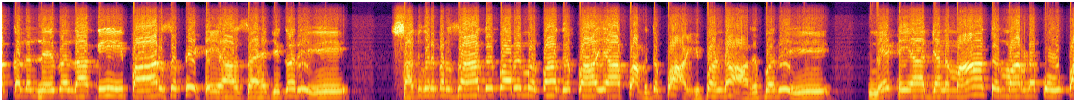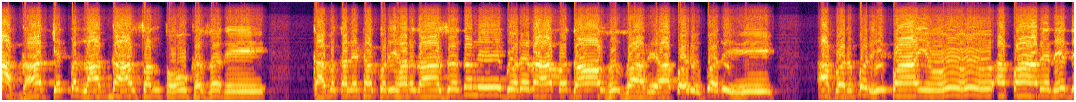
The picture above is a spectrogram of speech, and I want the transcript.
ਅਕਲ ਲਿਵ ਲਾਗੀ, ਪਾਰਸ ਭੇਟਿਆ ਸਹਿਜ ਕਰੇ। ਸਤਿਗੁਰ ਪ੍ਰਸਾਦ ਪਰਮ ਪਦ ਪਾਇਆ, ਭਗਤ ਭਾਈ ਭੰਡਾਰ ਭਰੇ ਮੇਟਿਆ ਜਨਮਾਤ ਮਰਨ ਭੋ ਭਾਗਾ, ਚਿਤ ਲਾਗਾ, ਸੰਤੋਖ ਸਰੇ। ਕਬ ਕਲ ਠਾਕੁਰ ਹਰਦਾਸ, ਤਨੇ ਗੁਰ ਰਾਮਦਾਸ ਸਾਰਿਆ ਪਰ ਭਰੇ ਅਪਰ ਭਰੇ ਪਾਇਓ, ਅਪਾਰ ਰਿਦ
